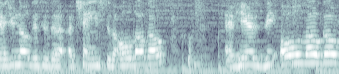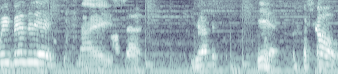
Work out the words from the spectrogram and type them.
as you know, this is a, a change to the old logo. And here's the old logo revisited. Nice. Yeah. so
